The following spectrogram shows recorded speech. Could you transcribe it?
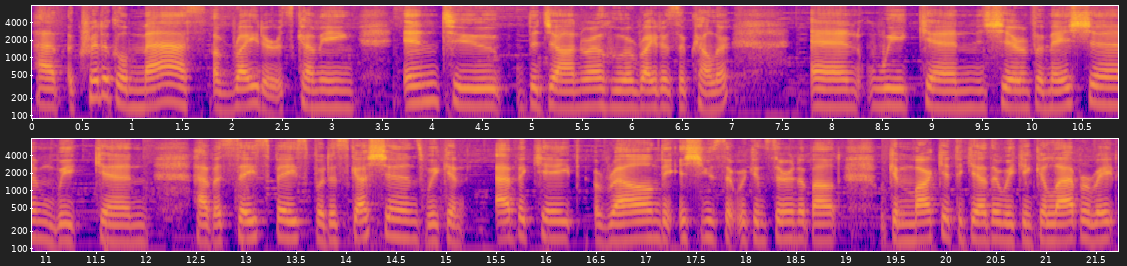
have a critical mass of writers coming into the genre who are writers of color and we can share information, we can have a safe space for discussions, we can advocate around the issues that we're concerned about. We can market together, we can collaborate.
